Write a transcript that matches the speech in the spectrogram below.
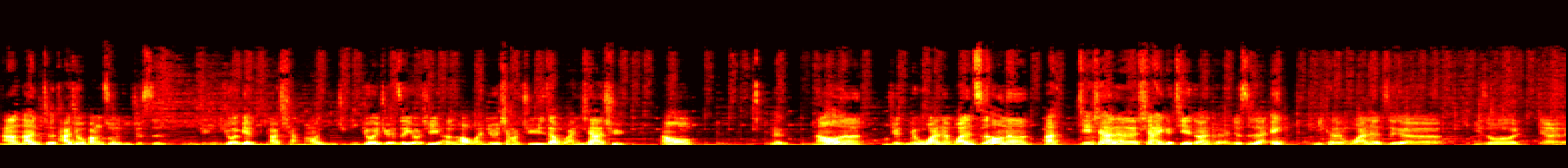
那那你就他就帮助你，就是你就你就会变比较强，然后你你就会觉得这游戏很好玩，你就想要继续再玩下去。然后那然后呢，你就你就玩了玩了之后呢，那接下来下一个阶段可能就是哎，你可能玩了这个。比如说，呃，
